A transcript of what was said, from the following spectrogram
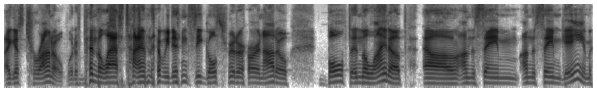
I, guess Toronto would have been the last time that we didn't see Goldschmidt or Arenado both in the lineup uh, on the same on the same game.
